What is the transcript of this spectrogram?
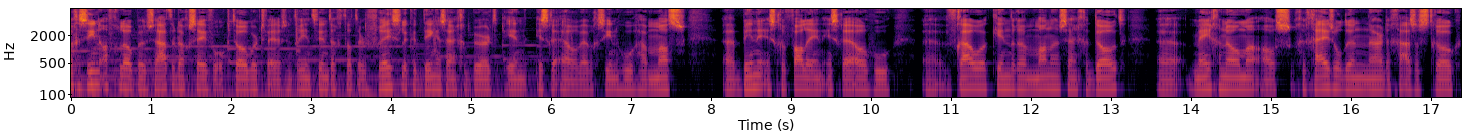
Hebben gezien afgelopen zaterdag 7 oktober 2023 dat er vreselijke dingen zijn gebeurd in Israël. We hebben gezien hoe Hamas uh, binnen is gevallen in Israël, hoe uh, vrouwen, kinderen, mannen zijn gedood, uh, meegenomen als gegijzelden naar de Gazastrook.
